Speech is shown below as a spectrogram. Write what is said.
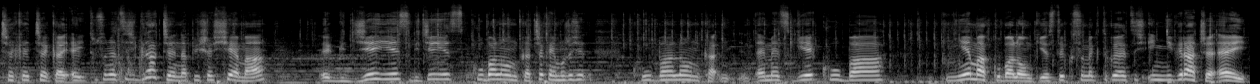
Czekaj, czekaj, ej, tu są jacyś gracze, napiszę siema. E, Gdzie jest, gdzie jest Kubalonka? Czekaj, może się... Kubalonka, MSG, Kuba... Nie ma Kubalonki, jest tylko, są jak, tylko jacyś inni gracze, ej!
